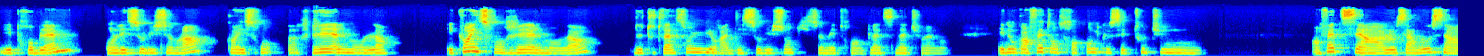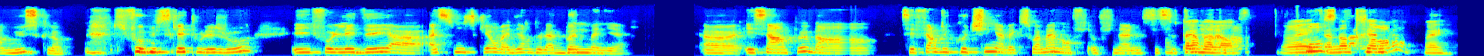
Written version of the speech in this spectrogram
les problèmes, on les solutionnera quand ils seront réellement là. Et quand ils seront réellement là, de toute façon, il y aura des solutions qui se mettront en place naturellement. Et donc, en fait, on se rend compte que c'est toute une... En fait, c'est un... le cerveau, c'est un muscle qu'il faut muscler tous les jours et il faut l'aider à, à se muscler, on va dire, de la bonne manière. Euh, et c'est un peu, ben, c'est faire du coaching avec soi-même au final. C'est en permanence. Ouais, c'est un entraînement. Ouais.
